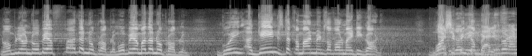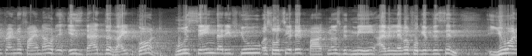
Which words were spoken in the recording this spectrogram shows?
Normally, you want to obey a father, no problem. Obey a mother, no problem. Going against the commandments of Almighty God. That is what Worshipping somebody That is what I'm trying to find out. Is that the right God who is saying that if you associated partners with me, I will never forgive this sin? You are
